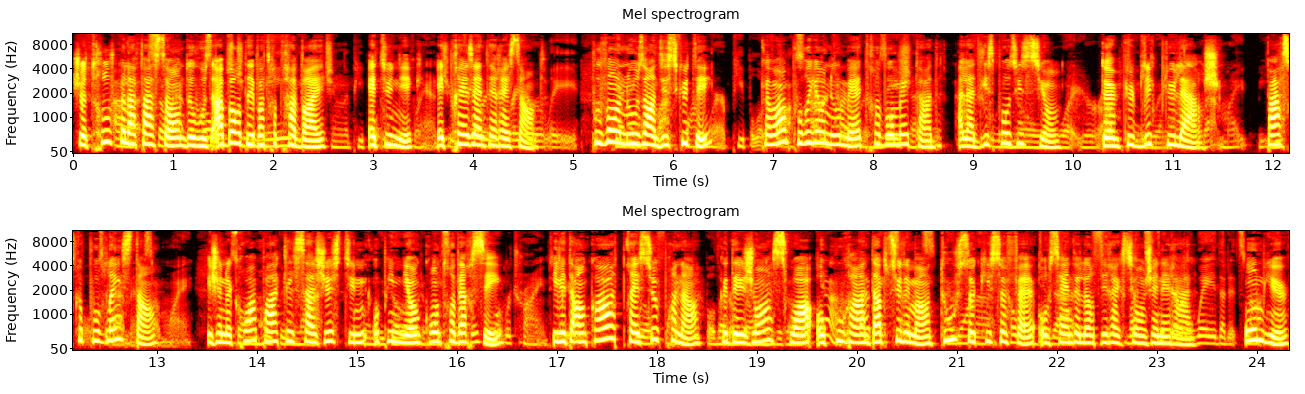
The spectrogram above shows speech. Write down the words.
je trouve que la façon de vous aborder votre travail est unique et très intéressante. Pouvons-nous en discuter? Comment pourrions-nous mettre vos méthodes à la disposition d'un public plus large? Parce que pour l'instant, et je ne crois pas qu'il s'agisse d'une opinion controversée, il est encore très surprenant que des gens soient au courant d'absolument tout ce qui se fait au sein de leur direction générale. Au mieux,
